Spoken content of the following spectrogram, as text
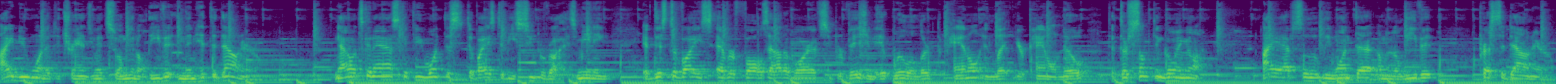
I do want it to transmit, so I'm gonna leave it and then hit the down arrow. Now it's going to ask if you want this device to be supervised, meaning if this device ever falls out of RF supervision, it will alert the panel and let your panel know that there's something going on. I absolutely want that. I'm going to leave it, press the down arrow.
